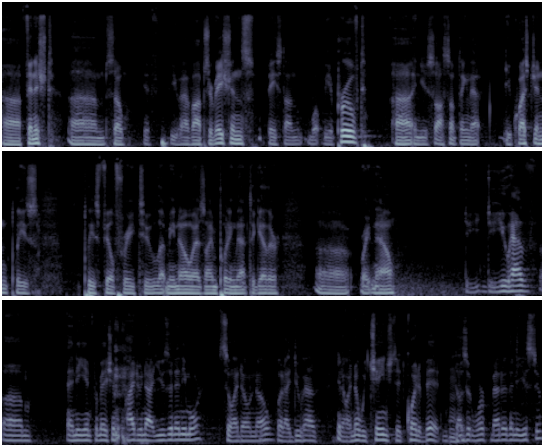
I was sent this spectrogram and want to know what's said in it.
uh, finished. Um, So if you have observations based on what we approved, uh, and you saw something that you questioned, please, please feel free to let me know as I'm putting that together uh, right now. Do you, do you have um, any information? I do not use it anymore, so I don't know, but I do have, you know, I know we changed it quite a bit. Does it work better than it used to?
